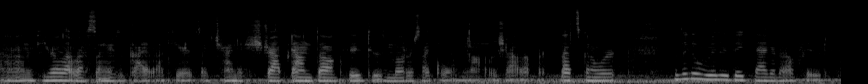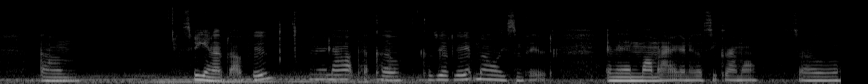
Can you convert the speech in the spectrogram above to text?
Um, if you hear all that rustling, there's a guy back here. It's like trying to strap down dog food to his motorcycle. I'm not really sure how that. That's gonna work. It's like a really big bag of dog food. Um, speaking of dog food, we are now at Petco because we have to go get Molly some food, and then Mom and I are gonna go see Grandma. So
